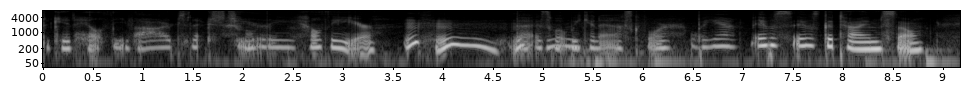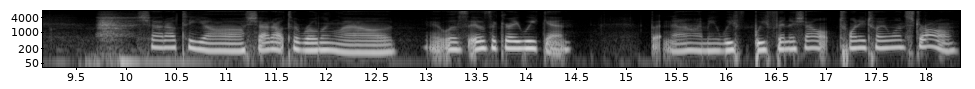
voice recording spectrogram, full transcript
to get healthy vibes next year. Healthy, healthy year. Mm-hmm. That is what we can ask for. But yeah, it was it was good times. So shout out to y'all. Shout out to Rolling Loud. It was it was a great weekend. But now, I mean, we we finish out 2021 strong.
